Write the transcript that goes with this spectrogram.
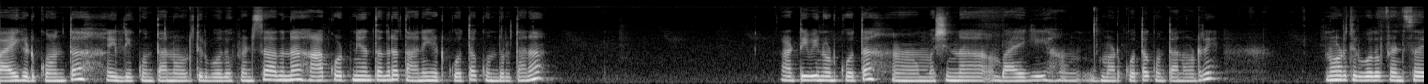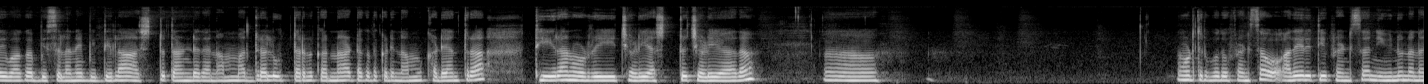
ಬಾಯಿಗೆ ಹಿಡ್ಕೊಂತ ಇಲ್ಲಿ ಕುಂತ ನೋಡ್ತಿರ್ಬೋದು ಫ್ರೆಂಡ್ಸ್ ಅದನ್ನು ಹಾಕ್ಕೊಟ್ನಿ ಅಂತಂದ್ರೆ ತಾನೇ ಹಿಡ್ಕೋತ ಕುಂದಿರ್ತಾನೆ ಆ ಟಿ ವಿ ನೋಡ್ಕೋತ ಮಷಿನ್ನ ಬಾಯಿಗೆ ಇದು ಮಾಡ್ಕೋತ ಕುಂತ ನೋಡ್ರಿ. ನೋಡ್ತಿರ್ಬೋದು ಫ್ರೆಂಡ್ಸ ಇವಾಗ ಬಿಸಿಲನೇ ಬಿದ್ದಿಲ್ಲ, ಅಷ್ಟು ತಂಡಿದೆ. ನಮ್ಮ ಅದರಲ್ಲೂ ಉತ್ತರ ಕರ್ನಾಟಕದ ಕಡೆ ನಮ್ಮ ಕಡೆ ಅಂತರ ತೀರಾ ನೋಡ್ರಿ ಚಳಿ, ಅಷ್ಟು ಚಳಿ ಅದ. ನೋಡ್ತಿರ್ಬೋದು ಫ್ರೆಂಡ್ಸ ಅದೇ ರೀತಿ ಫ್ರೆಂಡ್ಸ ನೀವಿನ್ನೂ ನನ್ನ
